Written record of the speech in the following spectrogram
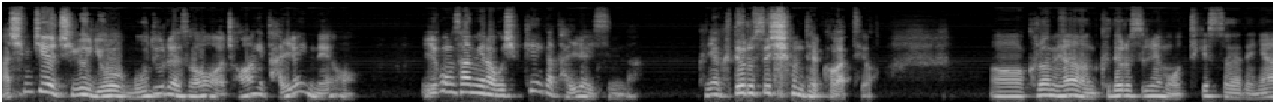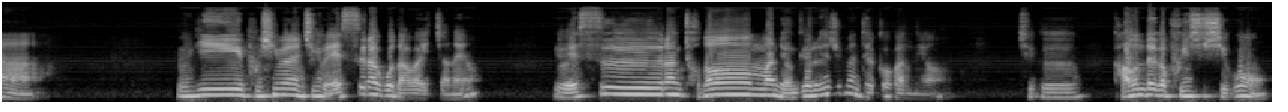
아, 심지어 지금 요 모듈에서 저항이 달려있네요. 103이라고 10K가 달려있습니다. 그냥 그대로 쓰시면 될 것 같아요. 어, 그러면 그대로 쓰려면 어떻게 써야 되냐. 여기 보시면 지금 S라고 나와 있잖아요. 이 S랑 전원만 연결을 해주면 될 것 같네요. 지금 가운데가 VCC고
